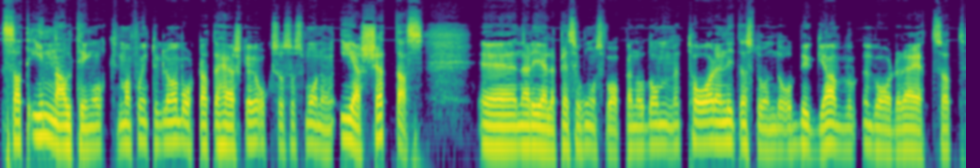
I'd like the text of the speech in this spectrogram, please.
satt in allting och man får inte glömma bort att det här ska ju också så småningom ersättas när det gäller precisionsvapen och de tar en liten stund att bygga vardera ett så att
